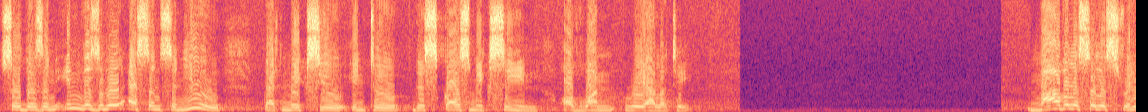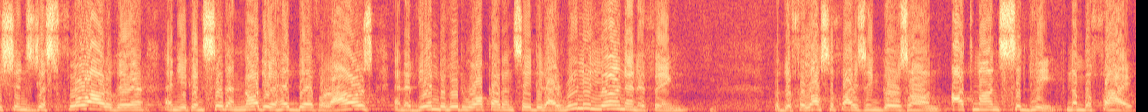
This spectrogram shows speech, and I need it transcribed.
So there's an invisible essence in you that makes you into this cosmic scene of one reality. Marvelous illustrations just flow out of there, and you can sit and nod your head there for hours, and at the end of it, walk out and say, Did I really learn anything? But the philosophizing goes on. Atman Siddhi, number five.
